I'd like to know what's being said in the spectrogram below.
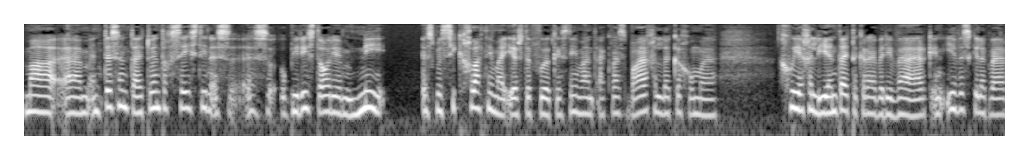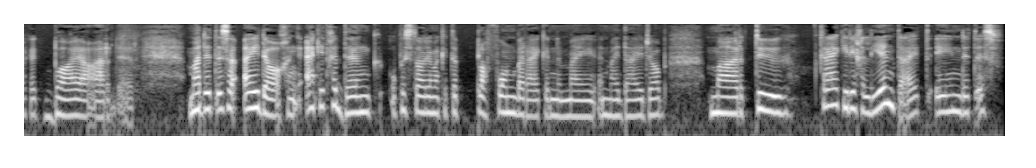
Maar ehm um, intussen tyd 2016 is is op hierdie stadium nie is musiek glad nie my eerste fokus nie want ek was baie gelukkig om 'n goeie geleentheid te kry by die werk en ewe skielik werk ek baie harder. Maar dit is 'n uitdaging. Ek het gedink op 'n stadium ek het 'n plafon bereik in my in my day job, maar toe kry ek hierdie geleentheid en dit is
